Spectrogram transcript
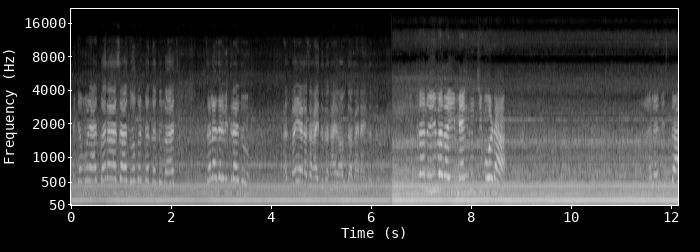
त्याच्यामुळे आज बरा असा दोघंच जण जातो आज. चला तर मित्रांनो आज बाया कसा काय त्याचा काय गावता काय नाही तर. मित्रांनो ही बघा ही मॅग्नीची बोर्ड हा दिसता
